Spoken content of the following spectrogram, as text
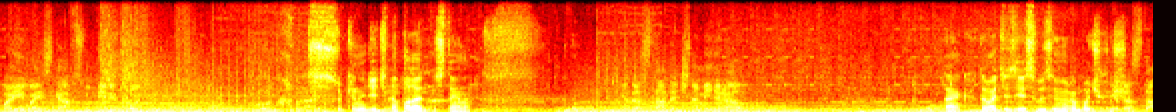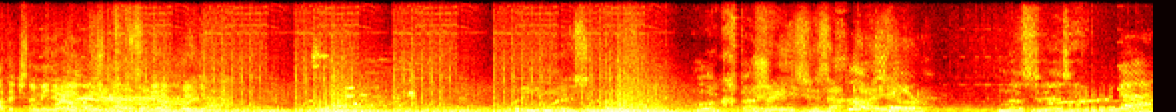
Твои войска вступили в бой. Сукины дети нападают постоянно. Так, давайте здесь вызовем рабочих еще. Достаточно минералов. Войска вступили в бой. Принимаю сигнал. Локхта. Жизнь за Айр. На связи. Да,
